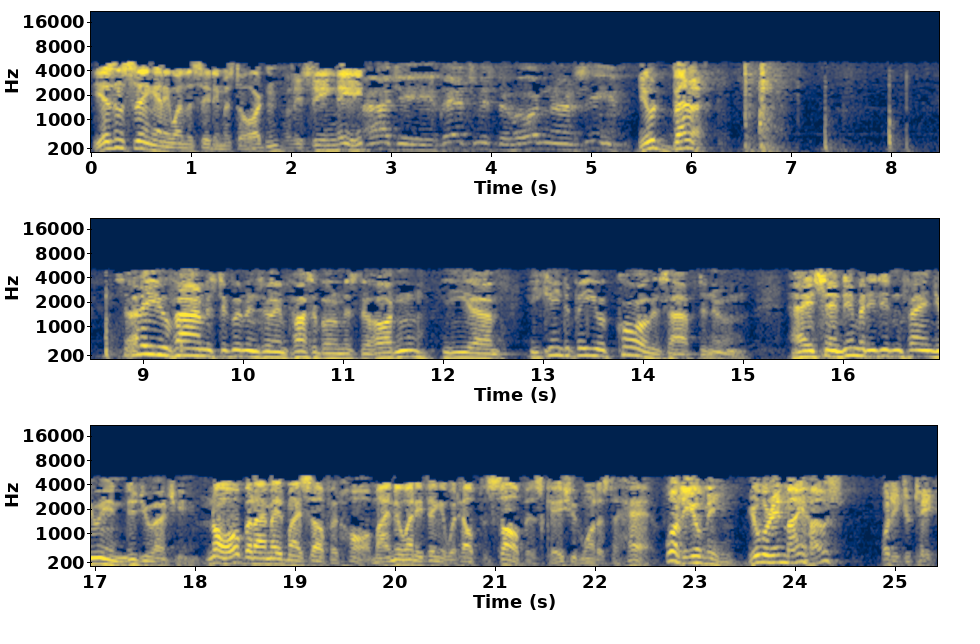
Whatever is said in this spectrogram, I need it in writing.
He isn't seeing anyone this evening, Mr. Horton. Well, he's seeing me. Archie, if that's Mr. Horton, I'll see him. You'd better. Sorry you found Mr. Goodwin so impossible, Mr. Horton. He, uh, he came to pay you a call this afternoon. I sent him, but he didn't find you in, did you, Archie? No, but I made myself at home. I knew anything that would help to solve this case you'd want us to have. What do you mean? You were in my house? What did you take?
